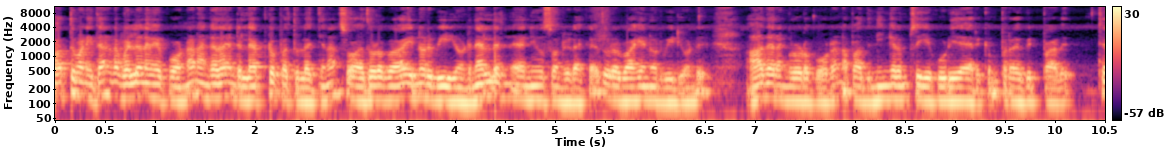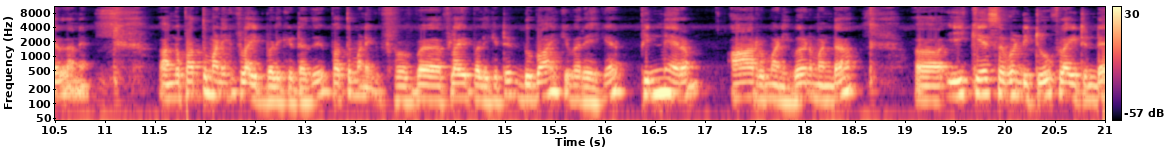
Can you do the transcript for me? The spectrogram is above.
பத்து மணி தான் வெள்ளனவே போனால் அங்கே தான் என் லேப்டாப் பத்து லட்சம் ஸோ அது தொடர்பாக இன்னொரு வீடியோ உண்டு. நல்ல நியூஸ் ஒன்று இடக்க தொடர்பாக இன்னொரு வீடியோ உண்டு. ஆதாரங்களோட போடுறேன். அப்போ அது நீங்களும் செய்யக்கூடியதாக இருக்கும். பிறகு பிற்பாடு சரிதானே? அங்கே பத்து மணிக்கு ஃப்ளைட் வலிக்கிட்டது. பத்து மணிக்கு ஃப்ளைட் வலிக்கிட்டு துபாய்க்கு வரைக்க பின்னேரம் ஆறு மணி. வேணுமெண்டா இகே செவன்டி டூ ஃப்ளைட்டுண்ட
